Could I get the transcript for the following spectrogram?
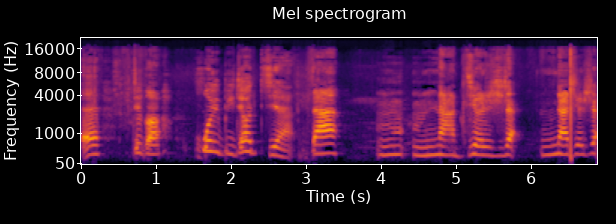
哎，这个会比较简单。嗯嗯，那就是，那就是。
